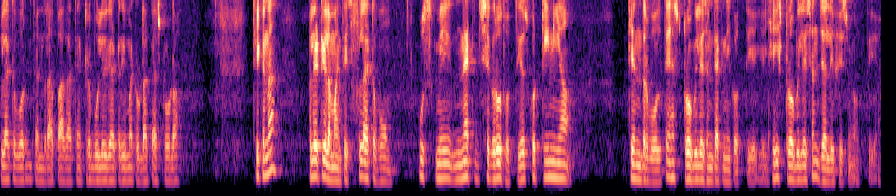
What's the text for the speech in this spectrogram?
फ्लैट वॉर्म के अंदर आप आ जाते हैं ट्रिबुलेरिया ट्रीमेटोडा कैस्टोडा ठीक है ना? प्लेटियल अमाइंथिस फ्लैट वॉर्म उसमें नेक से ग्रोथ होती है, उसको टीनिया के अंदर बोलते हैं स्ट्रोबिलेशन टेक्निक होती है। यही स्ट्रोबिलेशन जेली फ़िश में होती है।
